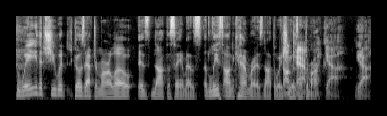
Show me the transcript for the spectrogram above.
the way that she would goes after Marlo is not the same as at least on camera is not the way she on goes after. Mark. Yeah, yeah.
